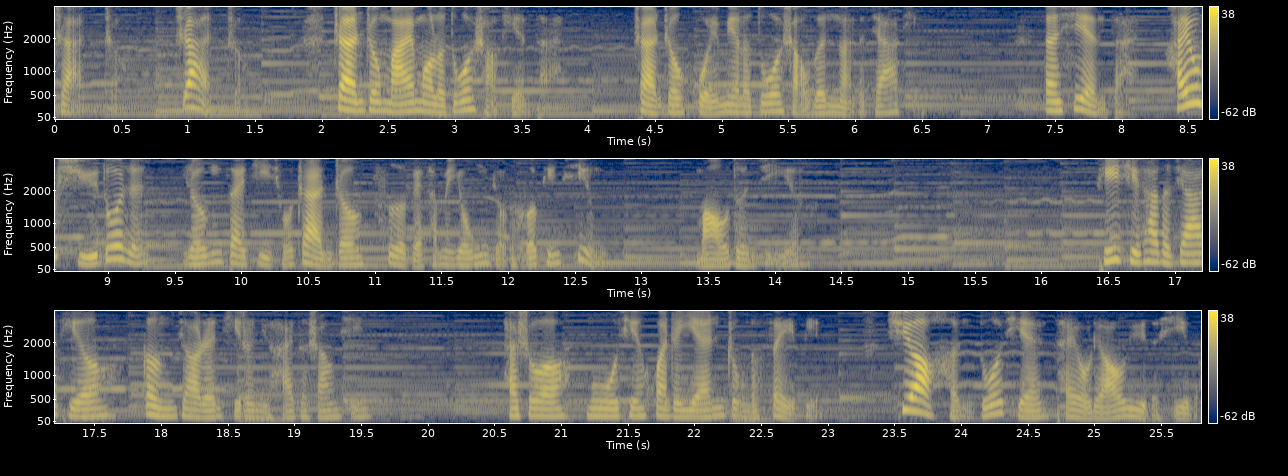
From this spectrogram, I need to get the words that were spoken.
战争，战争，战争埋没了多少天才，战争毁灭了多少温暖的家庭。但现在，还有许多人仍在祈求战争赐给他们永久的和平幸福。矛盾极了。提起他的家庭，更叫人替这女孩子伤心。他说，母亲患着严重的肺病，需要很多钱才有疗愈的希望，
